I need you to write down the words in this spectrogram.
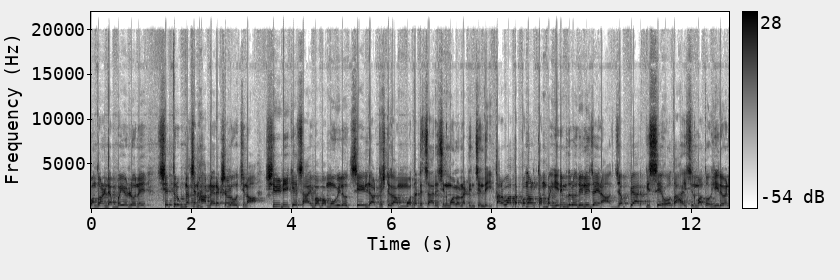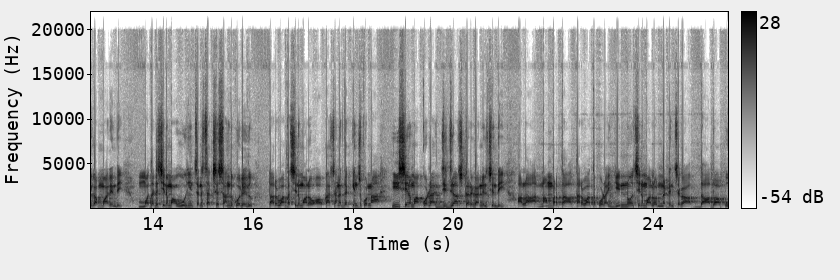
పంతొమ్మిది వందల డెబ్బై ఏడులోనే శత్రుఘ్న సిన్హా డైరెక్షన్లో వచ్చిన షిరిడీకే సాయిబాబా మూవీలో చైల్డ్ ఆర్టిస్ట్గా మొదటిసారి సినిమా సినిమాలో నటించింది. తర్వాత పంతొమ్మిది వందల తొంభై ఎనిమిదిలో రిలీజ్ అయిన జబ్ ప్యార్ కిస్సే హోతా హై సినిమాతో హీరోయిన్గా మారింది. మొదటి సినిమా ఊహించని సక్సెస్ అందుకోలేదు. తర్వాత సినిమాలో అవకాశాన్ని దక్కించుకున్న ఈ సినిమా కూడా డిజాస్టర్గా నిలిచింది. అలా నమ్రత తర్వాత కూడా ఎన్నో సినిమాల్లో నటించగా దాదాపు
